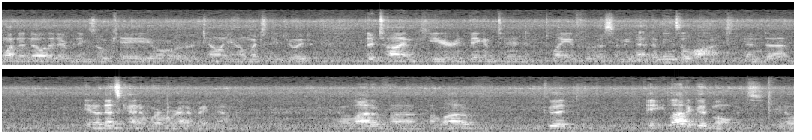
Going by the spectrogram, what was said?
wanting to know that everything's okay or telling you how much they enjoyed their time here in Binghamton and playing for us, I mean, that, that means a lot. And, uh, you know, that's kind of where we're at right now. You know, a lot of, uh, a lot of good, a lot of good moments, you know,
